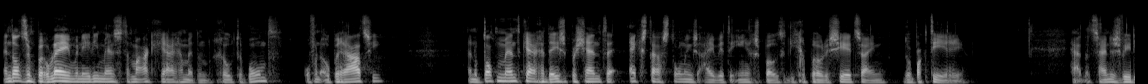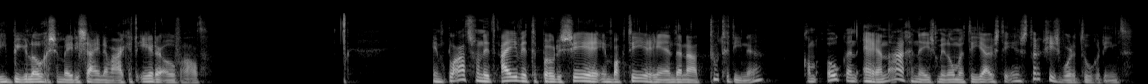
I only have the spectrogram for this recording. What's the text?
En dat is een probleem wanneer die mensen te maken krijgen met een grote wond of een operatie. En op dat moment krijgen deze patiënten extra stollingseiwitten ingespoten die geproduceerd zijn door bacteriën. Ja, dat zijn dus weer die biologische medicijnen waar ik het eerder over had. In plaats van dit eiwit te produceren in bacteriën en daarna toe te dienen, kan ook een RNA-geneesmiddel met de juiste instructies worden toegediend.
